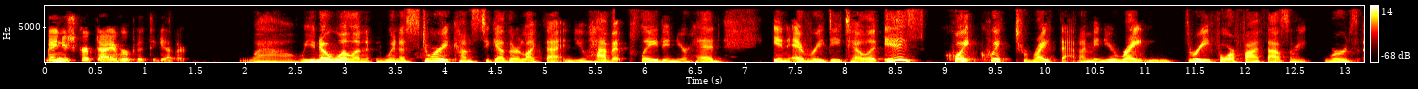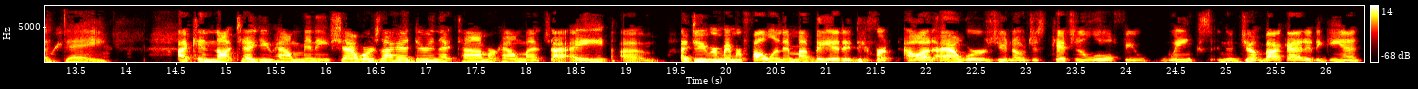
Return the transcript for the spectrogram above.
manuscript I ever put together. Wow. Well, you know, well, when a story comes together like that and you have it played in your head in every detail, it is quite quick to write that. I mean, you're writing three, four, five thousand words a day. I cannot tell you how many showers I had during that time or how much I ate. Um, I do remember falling in my bed at different odd hours, you know, just catching a little few winks and then jump back at it again.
